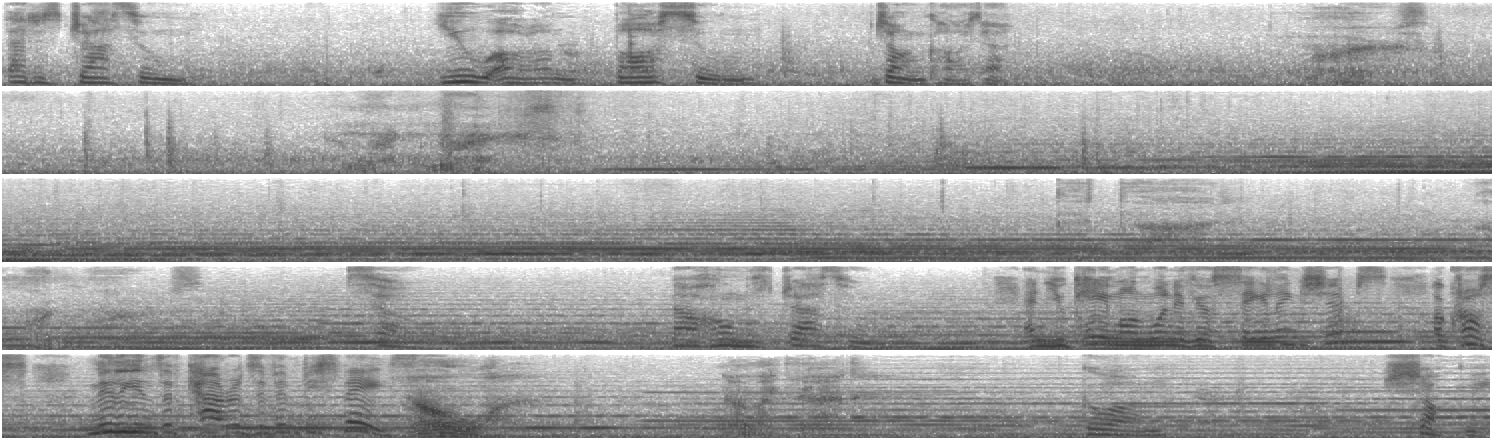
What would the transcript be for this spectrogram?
That is Jasoom. You are on Barsoom, John Carter. Mars. And you came on one of your sailing ships across millions of carats of empty space. No. Not like that. Go on. Shock me.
